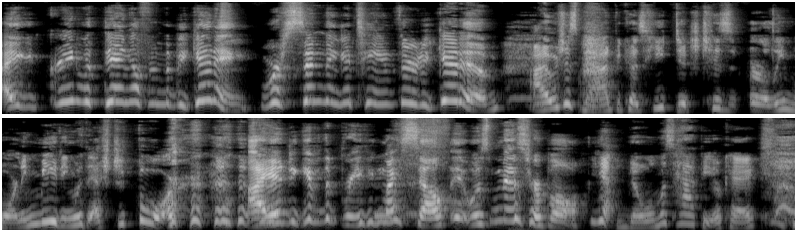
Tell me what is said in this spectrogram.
I agreed with Daniel from the beginning. We're sending a team through to get him. I was just mad because he ditched his early morning meeting with SG4. I had to give the briefing myself. It was miserable. yeah, no one was happy. Okay. I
